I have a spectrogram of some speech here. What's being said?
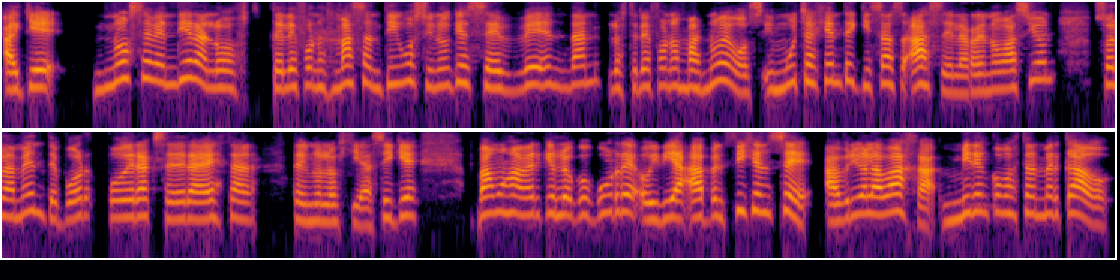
a que no se vendieran los teléfonos más antiguos, sino que se vendan los teléfonos más nuevos. Y mucha gente quizás hace la renovación solamente por poder acceder a esta tecnología. Así que vamos a ver qué es lo que ocurre. Hoy día Apple, fíjense, abrió la baja. Miren cómo está el mercado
